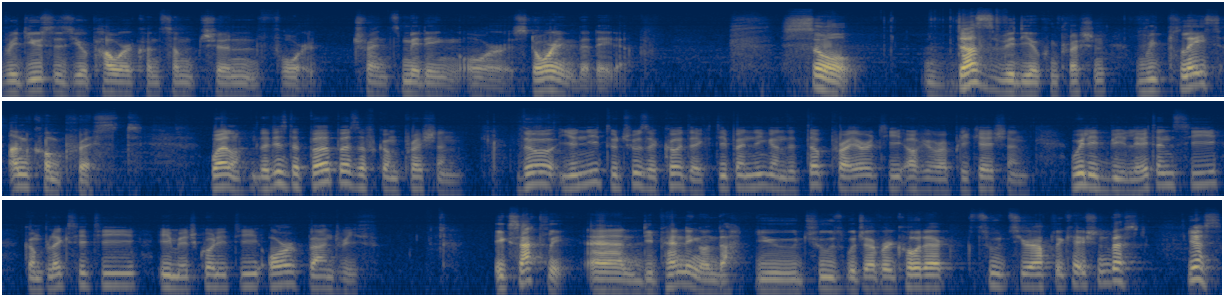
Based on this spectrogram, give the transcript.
reduces your power consumption for transmitting or storing the data. So, does video compression replace uncompressed? Well, that is the purpose of compression. Though you need to choose a codec depending on the top priority of your application. Will it be latency, complexity, image quality, or bandwidth? Exactly. And depending on that, you choose whichever codec suits your application best. Yes.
